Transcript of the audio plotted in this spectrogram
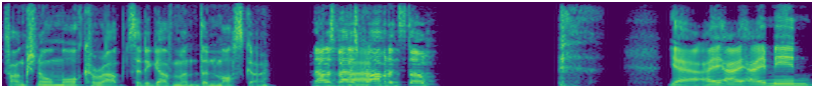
functional, more corrupt city government than Moscow. Not as bad as Uh, Providence, though. yeah, I, I, I mean,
